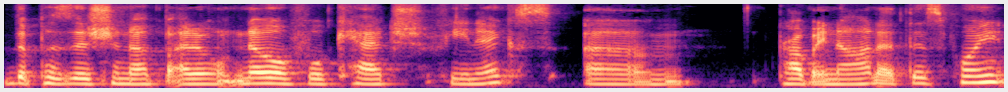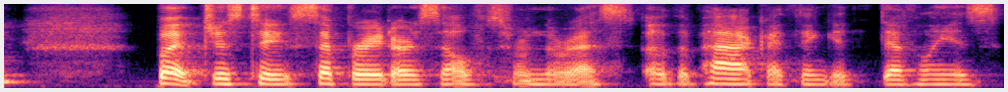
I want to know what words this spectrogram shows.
the position up. I don't know if we'll catch Phoenix. Um, probably not at this point. But just to separate ourselves from the rest of the pack, I think it definitely is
